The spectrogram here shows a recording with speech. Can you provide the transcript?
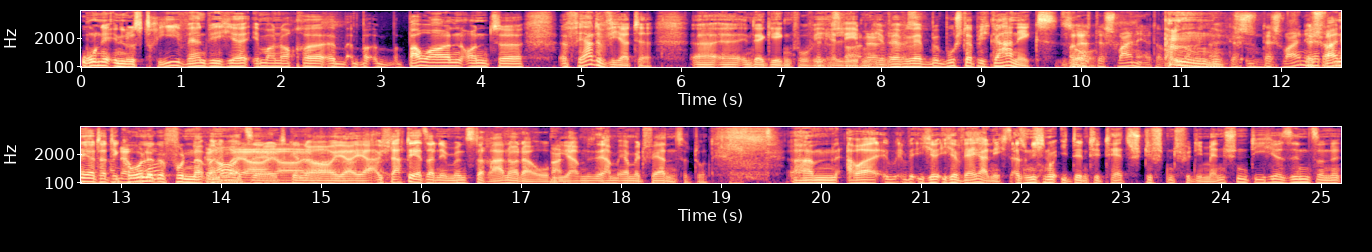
Ohne Industrie wären wir hier immer noch äh, Bauern und äh, Pferdewirte äh, in der Gegend, wo wir ja, hier leben. Der, hier wäre wär buchstäblich gar nichts. So. Der, der Schweinehirt. Ne? Der, der Schweinehirt, der Schweinehirt hat die Kohle Ruhr? gefunden, hat genau, man immer erzählt. Ja, ja, genau, ja, ja. Ich dachte jetzt an den Münsteraner da oben. Nein. Die haben, die haben eher mit Pferden zu tun. Ähm, aber hier, hier wäre ja nichts. Also nicht nur identitätsstiftend für die Menschen, die hier sind, sondern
